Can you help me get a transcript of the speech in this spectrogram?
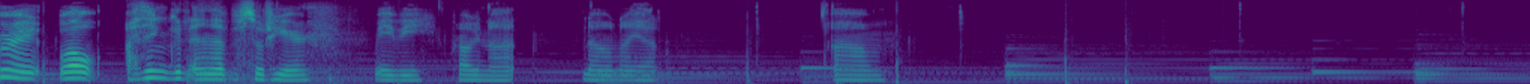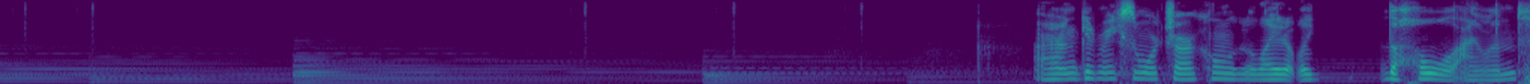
Alright, well, I think we could end the episode here. Maybe. Probably not. No, not yet. Um. I'm gonna make some more charcoal and we're gonna light up like the whole island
